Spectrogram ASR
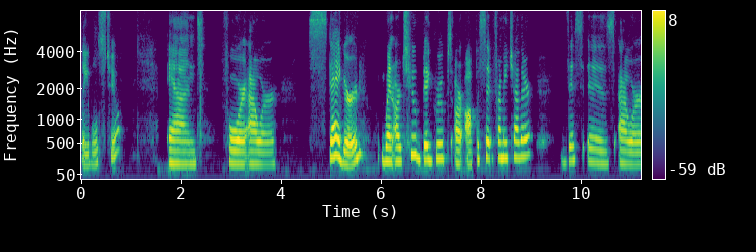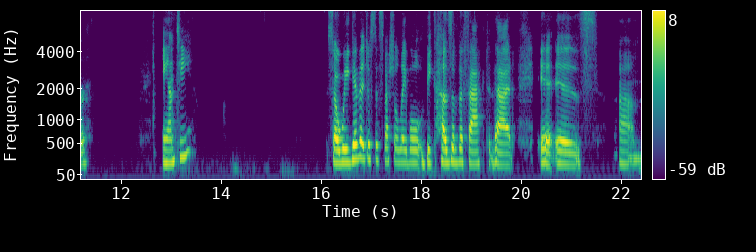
labels to. And for our staggered, when our two big groups are opposite from each other, this is our anti so we give it just a special label because of the fact that it is um,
